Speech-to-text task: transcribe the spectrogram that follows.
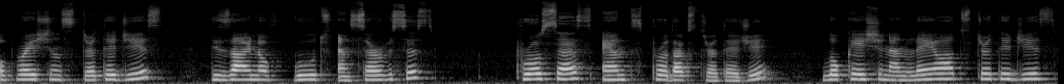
operations strategies, design of goods and services, process and product strategy, location and layout strategies,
